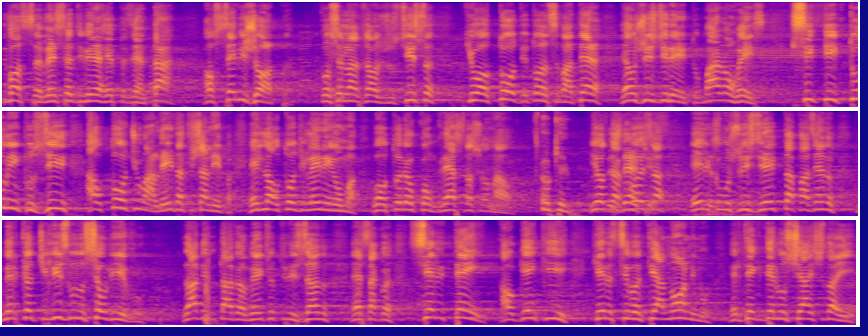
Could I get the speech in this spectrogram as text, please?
Vossa Excelência deveria representar ao CNJ, Conselho Nacional de Justiça, que o autor de toda essa matéria é um juiz de direito, Marlon Reis, que se titula, inclusive, autor de uma lei da ficha limpa. Ele não é autor de lei nenhuma, o autor é o Congresso Nacional. Ok. E outra Presidente, coisa, ele, como juiz de direito, está fazendo mercantilismo no seu livro lamentavelmente utilizando essa coisa. Se ele tem alguém que queira se manter anônimo, ele tem que denunciar isso daí,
